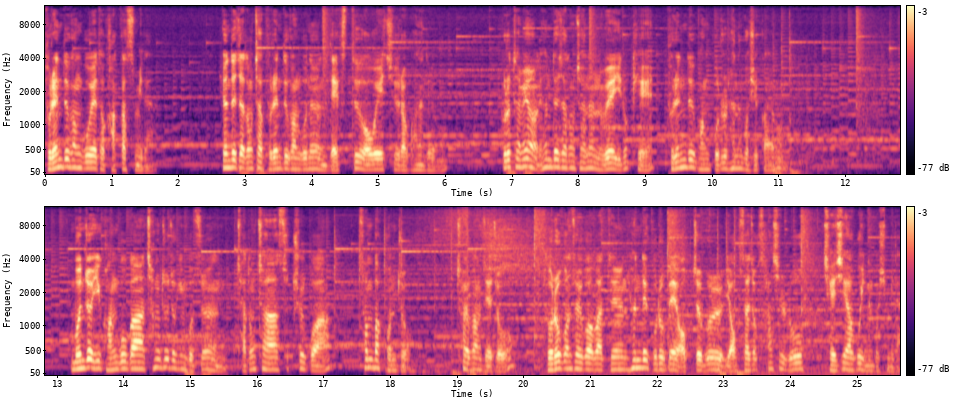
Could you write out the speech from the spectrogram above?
브랜드 광고에 더 가깝습니다. 현대자동차 브랜드 광고는 Next Awaits라고 하는데요. 그렇다면 현대자동차는 왜 이렇게 브랜드 광고를 하는 것일까요? 먼저 이 광고가 창조적인 것은 자동차 수출과 선박 건조, 철강 제조, 도로 건설과 같은 현대그룹의 업적을 역사적 사실로 제시하고 있는 것입니다.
